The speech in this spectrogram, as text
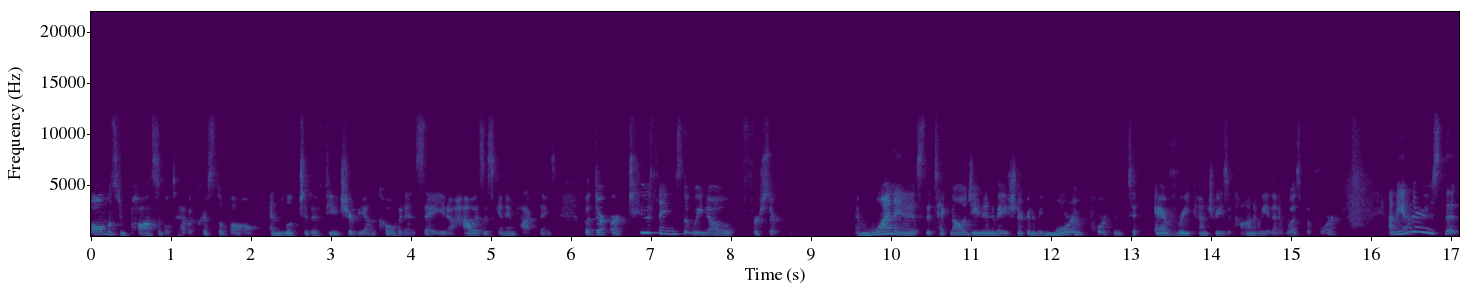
almost impossible to have a crystal ball and look to the future beyond COVID and say, you know, how is this going to impact things? But there are two things that we know for certain. And one is that technology and innovation are going to be more important to every country's economy than it was before. And the other is that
